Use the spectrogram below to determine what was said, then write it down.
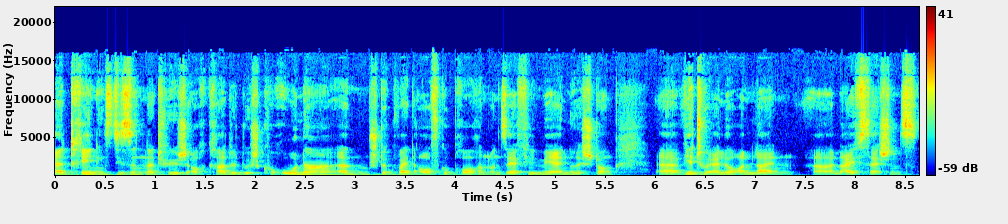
äh, Trainings, die sind natürlich auch gerade durch Corona ähm, ein Stück weit aufgebrochen und sehr viel mehr in Richtung äh, virtuelle Online-Live-Sessions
